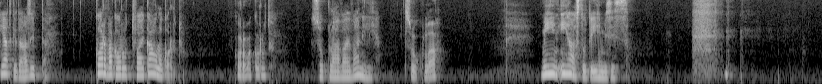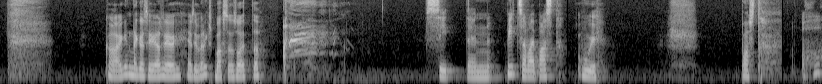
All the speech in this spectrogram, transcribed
jatketaan sitten. Korvakorut vai kaulakorut? Korvakorut. Suklaa vai vanilja? Suklaa. Mihin ihastut ihmisissä? Kaiken näköisiä asioihin. Esimerkiksi bassosoittoa. Sitten pizza vai pasta? Hui. Pasta. Oho.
